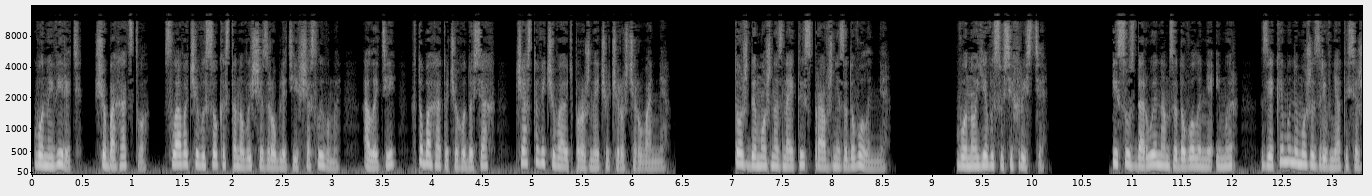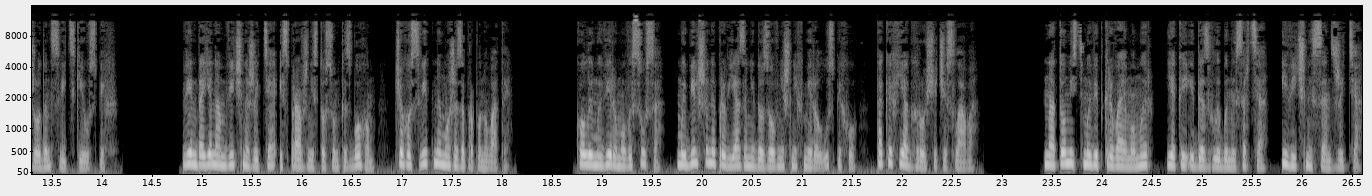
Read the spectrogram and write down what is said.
Вони вірять, що багатство, слава чи високе становище зроблять їх щасливими, але ті, хто багато чого досяг, часто відчувають порожнечу чи розчарування. Тож де можна знайти справжнє задоволення? Воно є в Ісусі Христі. Ісус дарує нам задоволення і мир, з якими не може зрівнятися жоден світський успіх. Він дає нам вічне життя і справжні стосунки з Богом, чого світ не може запропонувати. Коли ми віримо в Ісуса, ми більше не прив'язані до зовнішніх мірил успіху, таких як гроші чи слава. Натомість ми відкриваємо мир, який іде з глибини серця, і вічний сенс життя.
